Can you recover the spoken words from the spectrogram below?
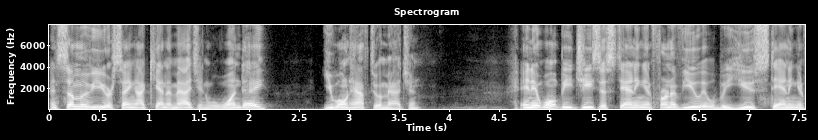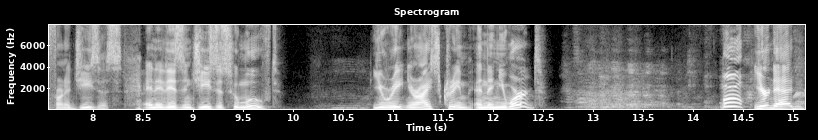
And some of you are saying, I can't imagine. Well, one day you won't have to imagine. And it won't be Jesus standing in front of you, it will be you standing in front of Jesus. And it isn't Jesus who moved. You were eating your ice cream and then you weren't. Boop, you're dead.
